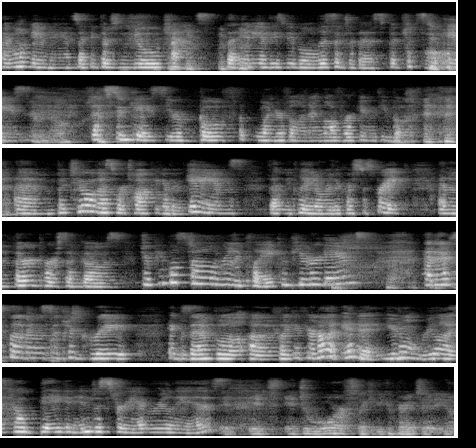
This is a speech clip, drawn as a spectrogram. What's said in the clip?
I won't name names. I think there's no chance that any of these people will listen to this, but just in Oh, case, just in case, you're both wonderful and I love working with you both. Um, but two of us were talking about games that we played over the Christmas break, and then third person goes, "Do people still really play computer games?" And I just thought that was such a great example of like if you're not in it, you don't realize how big an industry it really is. It, it, it dwarfs, like if you compare it to you know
